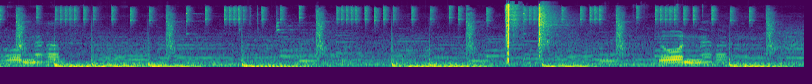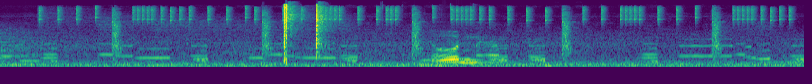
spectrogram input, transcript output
โดนนะครับโดนนะครับโดนนะครับ ส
